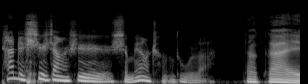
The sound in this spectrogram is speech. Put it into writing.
他的视障是什么样程度了？大概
